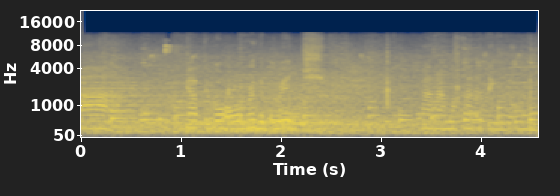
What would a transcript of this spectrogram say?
Ah, you have to go over the bridge para makarating doon.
